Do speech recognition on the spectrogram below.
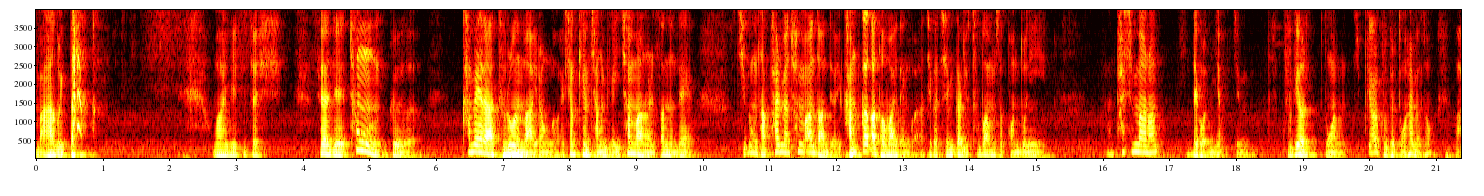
망하고 있다. 와 이게 진짜 씨. 제가 이제 총 그 카메라 드론 막 이런 거 액션캠 장비가 2천만 원을 썼는데 지금 다 팔면 천만 원도 안 돼요. 이 감가가 더 많이 된 거야. 제가 지금까지 유튜브 하면서 번 돈이 한 80만 원 되거든요. 지금 9개월 동안 10개월 9개월 동안 하면서 와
